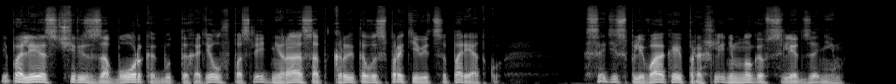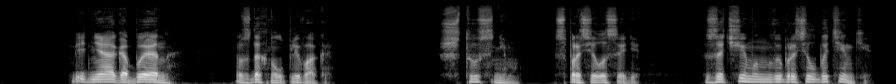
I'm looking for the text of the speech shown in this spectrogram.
и полез через забор, как будто хотел в последний раз открыто воспротивиться порядку. Сэдди с плевакой прошли немного вслед за ним. «Бедняга Бен!» — вздохнул плевака. «Что с ним?» — спросила Сэдди. «Зачем он выбросил ботинки?»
